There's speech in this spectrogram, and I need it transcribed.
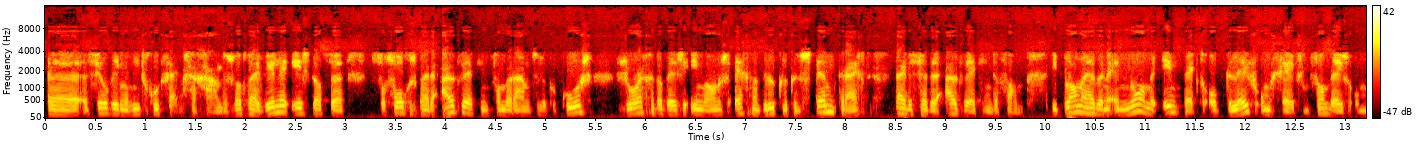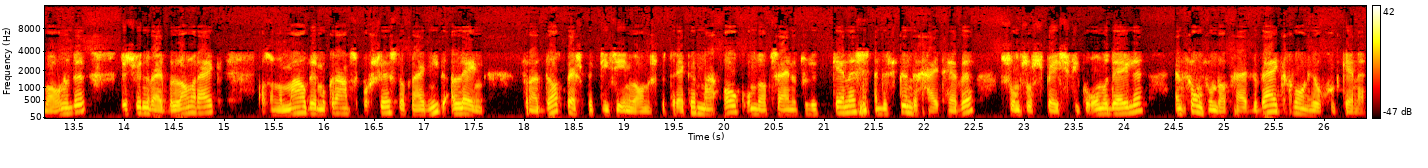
uh, veel dingen niet goed zijn gegaan. Dus wat wij willen is dat we vervolgens bij de uitwerking van de ruimtelijke koers zorgen dat deze inwoners echt nadrukkelijk een stem krijgt bij de verdere uitwerking daarvan. Die plannen hebben een enorme impact op de leefomgeving van deze omwonenden. Dus vinden wij het belangrijk als een normaal democratisch proces dat wij niet alleen vanuit dat perspectief inwoners betrekken, maar ook omdat zij natuurlijk kennis en deskundigheid hebben, soms op specifieke onderdelen, en soms omdat zij de wijk gewoon heel goed kennen.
